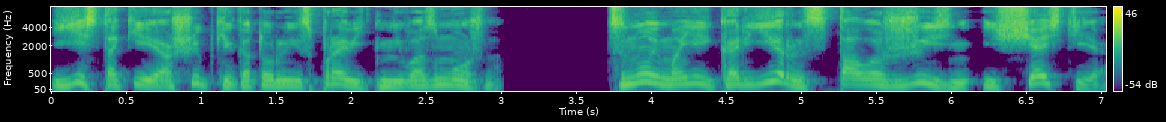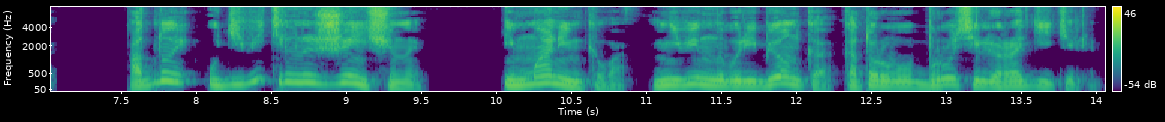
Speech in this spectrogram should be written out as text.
Есть такие ошибки, которые исправить невозможно. Ценой моей карьеры стала жизнь и счастье одной удивительной женщины и маленького невинного ребенка, которого бросили родители.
